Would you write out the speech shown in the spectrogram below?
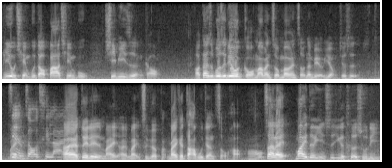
六千步到八千步，CP 值很高。啊，但是不是遛个狗慢慢走慢慢走，那没有用，就是健走起来。哎，对对，买哎买这个迈个大步这样走哈。哦。再来，麦德饮是一个特殊的饮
